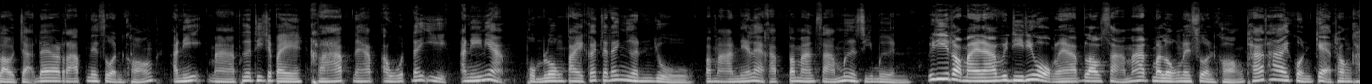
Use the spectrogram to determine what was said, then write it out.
เราจะได้รับในส่วนของอันนี้มาเพื่อที่จะไปคราฟนะครับอาวุธได้อีก อันนี้เนี่ย ผมลงไปก็จะได้เงินอยู่ประมาณนี้แหละครับ ประมาณ 3 0 0 0 0 4 0 0 0 0วิธีต่อมานะวิธีที่ 6 นะครับ เราสามารถมาลงในส่วนของท้าทายขนแกะทองค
